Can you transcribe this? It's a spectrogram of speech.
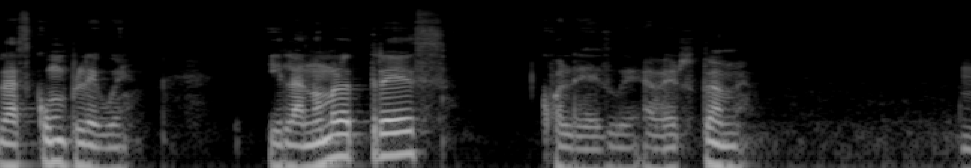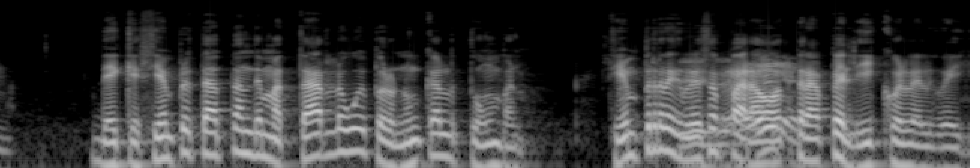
las cumple, güey. Y la número tres, ¿cuál es, güey? A ver, espérame. Mm. De que siempre tratan de matarlo, güey, pero nunca lo tumban. Siempre regresa sí. para Güey. otra película, el güey.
